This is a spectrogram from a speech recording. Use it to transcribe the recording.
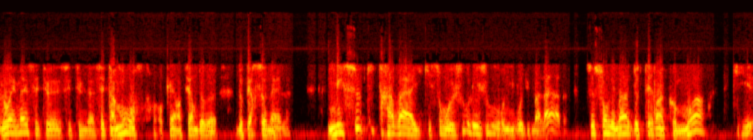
l'OMS, c'est un monstre, en termes de, de personnel. Mais ceux qui travaillent, qui sont au jour le jour au niveau du malade, ce sont les malades de terrain comme moi, qui,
